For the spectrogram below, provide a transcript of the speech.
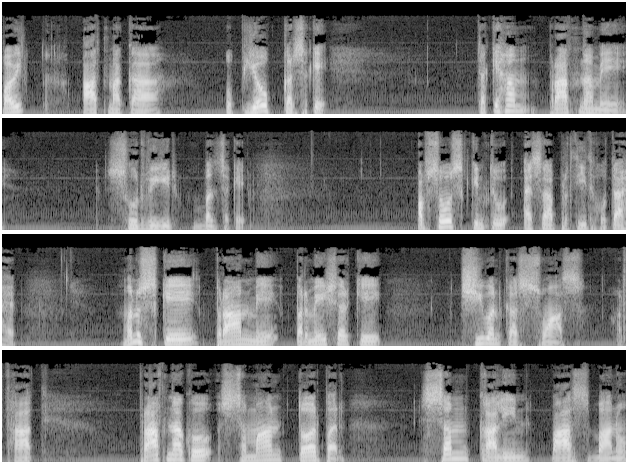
पवित्र आत्मा का उपयोग कर सके, ताकि हम प्रार्थना में सूरवीर बन सके। अफसोस किंतु ऐसा प्रतीत होता है, मनुष्य के प्राण में परमेश्वर के जीवन का श्वास, अर्थात प्रार्थना को समान तौर पर समकालीन पासबानों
